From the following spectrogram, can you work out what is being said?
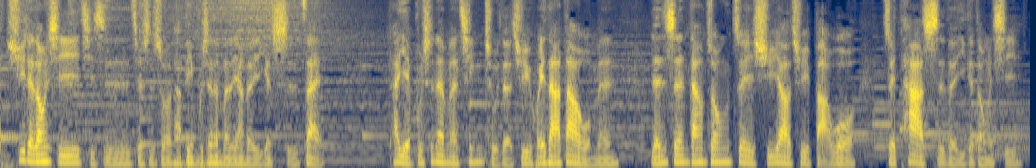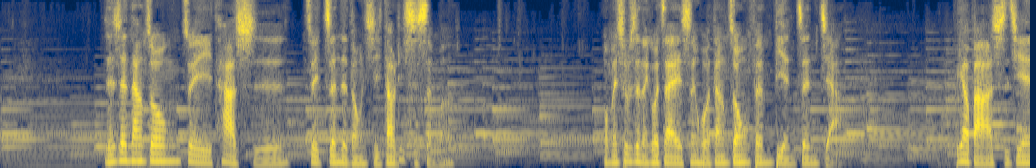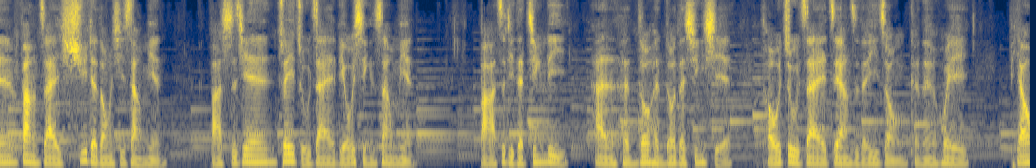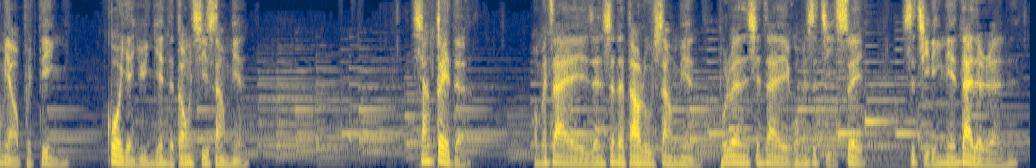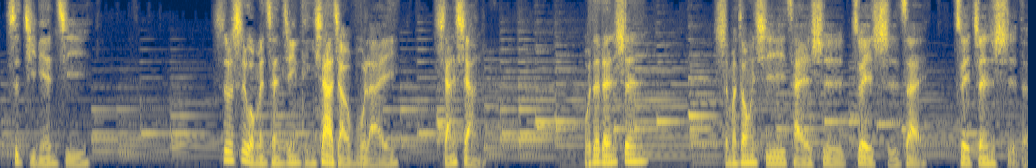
虚的东西，其实就是说，它并不是那么样的一个实在，它也不是那么清楚的去回答到我们人生当中最需要去把握、最踏实的一个东西。人生当中最踏实、最真的东西到底是什么？我们是不是能够在生活当中分辨真假？不要把时间放在虚的东西上面。把时间追逐在流行上面，把自己的精力和很多很多的心血投注在这样子的一种可能会飘渺不定、过眼云烟的东西上面。相对的，我们在人生的道路上面，不论现在我们是几岁，是几零年代的人，是几年级，是不是我们曾经停下脚步来想想？我的人生，什么东西才是最实在、最真实的？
